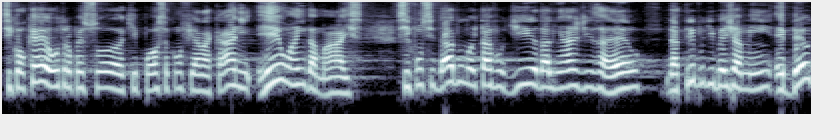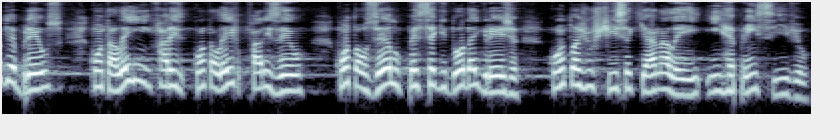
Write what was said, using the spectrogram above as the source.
Se qualquer outra pessoa que possa confiar na carne, eu ainda mais. Circuncidado no oitavo dia da linhagem de Israel, da tribo de Benjamim, hebreu de hebreus, quanto à lei, quanto à lei fariseu, quanto ao zelo perseguidor da igreja, quanto à justiça que há na lei, irrepreensível.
